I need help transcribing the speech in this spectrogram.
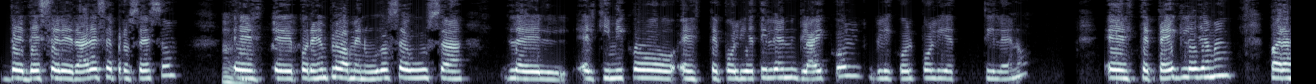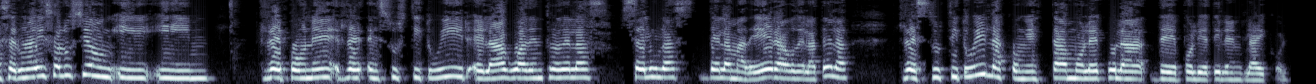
de decelerar ese proceso. este, por ejemplo, a menudo se usa el, químico este, polietilen glycol, glicol polietileno, este PEG le llaman, para hacer una disolución y, repone, eh, sustituir el agua dentro de las células de la madera o de la tela, resustituirlas con esta molécula de polietilenglicol.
